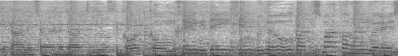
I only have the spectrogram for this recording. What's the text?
Ik kan niet zeggen dat ik iets tekort kom. Geen idee, geen benul wat de smaak van honger is.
